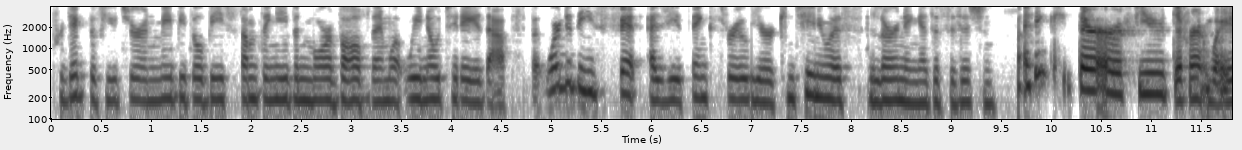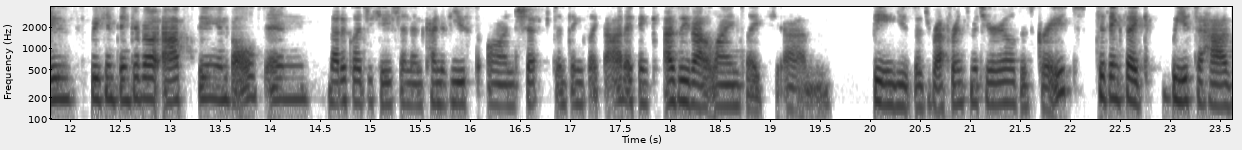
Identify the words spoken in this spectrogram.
predict the future, and maybe there'll be something even more evolved than what we know today as apps. But where do these fit as you think through your continuous learning as a physician? I think there are a few different ways we can think about apps being involved in medical education and kind of use on shift and things like that. I think, as we've outlined, like um, being used as reference materials is great. To think like we used to have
